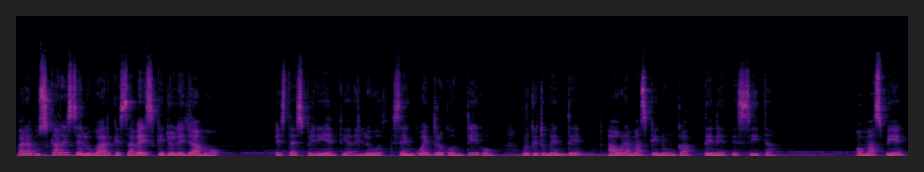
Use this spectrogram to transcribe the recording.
para buscar ese lugar que sabéis que yo le llamo esta experiencia de luz, se encuentro contigo, porque tu mente, ahora más que nunca, te necesita. O más bien,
